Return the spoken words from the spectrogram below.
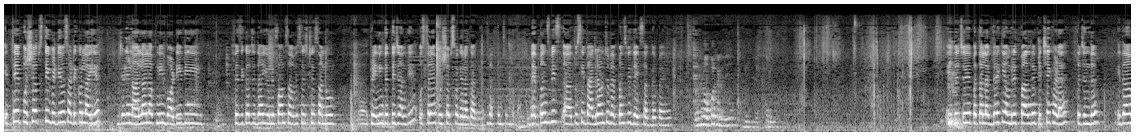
ਇੱਥੇ ਪੁਸ਼ਅਪਸ ਦੀ ਵੀਡੀਓ ਸਾਡੇ ਕੋਲ ਆਈ ਹੈ ਜਿਹੜੇ ਨਾਲ ਨਾਲ ਆਪਣੀ ਬਾਡੀ ਦੀ ਫਿਜ਼ੀਕਲ ਜਿੱਦਾਂ ਯੂਨੀਫਾਰਮ ਸਰਵਿਸਿਜ਼ 'ਚ ਸਾਨੂੰ ਟ੍ਰੇਨਿੰਗ ਦਿੱਤੀ ਜਾਂਦੀ ਹੈ ਉਸ ਤਰ੍ਹਾਂ ਪੁਸ਼ਅਪਸ ਵਗੈਰਾ ਕਰ ਰਹੇ ਹਾਂ। ਵੈਪਨਸ ਵੀ ਤੁਸੀਂ ਬੈਕਗ੍ਰਾਉਂਡ 'ਚ ਵੈਪਨਸ ਵੀ ਦੇਖ ਸਕਦੇ ਪਏ ਹੋ ਉੱਪਰ ਕਰ ਇਹਦੇ 'ਚ ਪਤਾ ਲੱਗਦਾ ਹੈ ਕਿ ਅੰਮ੍ਰਿਤਪਾਲ ਦੇ ਪਿੱਛੇ ਖੜਾ ਹੈ ਤਜਿੰਦਰ। ਇਹਦਾ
